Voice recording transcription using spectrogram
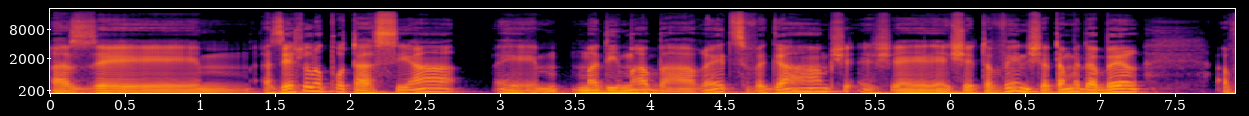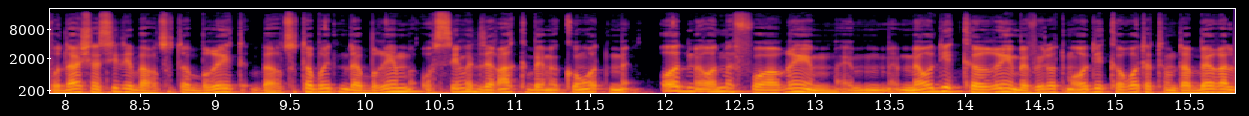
אז, אה, אז יש לנו פה תעשייה מדהימה בארץ, וגם ש, ש, שתבין, שאתה מדבר עבודה שעשיתי בארצות הברית, בארצות הברית מדברים, עושים את זה רק במקומות מאוד מאוד מפוארים, הם מאוד יקרים, בווילות מאוד יקרות, אתה מדבר על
